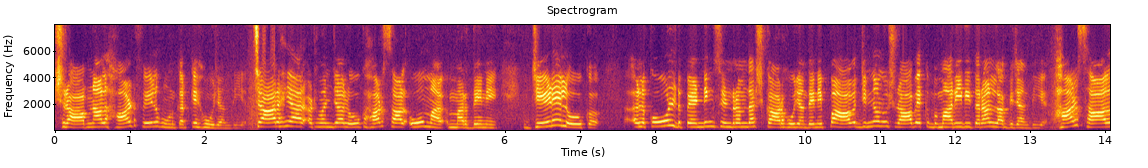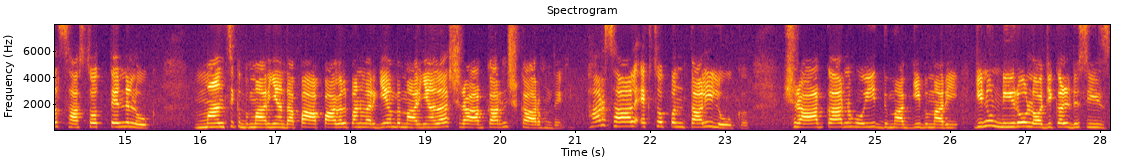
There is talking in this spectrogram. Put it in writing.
ਸ਼ਰਾਬ ਨਾਲ ਹਾਰਟ ਫੇਲ ਹੋਣ ਕਰਕੇ ਹੋ ਜਾਂਦੀ ਹੈ। 4058 ਲੋਕ ਹਰ ਸਾਲ ਉਹ ਮਰਦੇ ਨੇ ਜਿਹੜੇ ਲੋਕ ਅਲਕੋਹਲ ਡਿਪੈਂਡਿੰਗ ਸਿੰਡਰਮ ਦਾ ਸ਼ਿਕਾਰ ਹੋ ਜਾਂਦੇ ਨੇ। ਭਾਵ ਜਿਨ੍ਹਾਂ ਨੂੰ ਸ਼ਰਾਬ ਇੱਕ ਬਿਮਾਰੀ ਦੀ ਤਰ੍ਹਾਂ ਲੱਗ ਜਾਂਦੀ ਹੈ। ਹਰ ਸਾਲ 703 ਲੋਕ ਮਾਨਸਿਕ ਬਿਮਾਰੀਆਂ ਦਾ ਭਾਵ ਪਾਗਲਪਨ ਵਰਗੀਆਂ ਬਿਮਾਰੀਆਂ ਦਾ ਸ਼ਰਾਬ ਕਾਰਨ ਸ਼ਿਕਾਰ ਹੁੰਦੇ ਨੇ। ਹਰ ਸਾਲ 145 ਲੋਕ ਸ਼ਰਾਬ ਕਾਰਨ ਹੋਈ ਦਿਮਾਗੀ ਬਿਮਾਰੀ, ਜਿਹਨੂੰ ਨਿਊਰੋਲੋਜੀਕਲ ਡਿਸੀਜ਼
